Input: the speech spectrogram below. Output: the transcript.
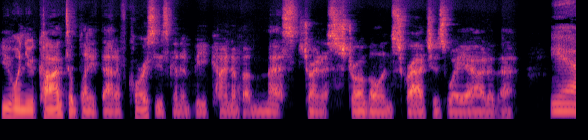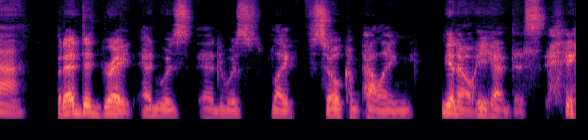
You, when you contemplate that, of course, he's going to be kind of a mess, trying to struggle and scratch his way out of that. Yeah. But Ed did great. Ed was Ed was like so compelling. You know, he had this, you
